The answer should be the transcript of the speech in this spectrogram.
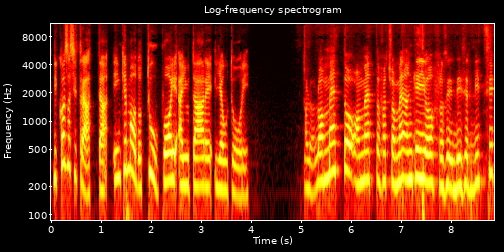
Di cosa si tratta? In che modo tu puoi aiutare aiutare gli autori? Allora, lo ammetto, ammetto, faccio me, anche io offro dei servizi,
